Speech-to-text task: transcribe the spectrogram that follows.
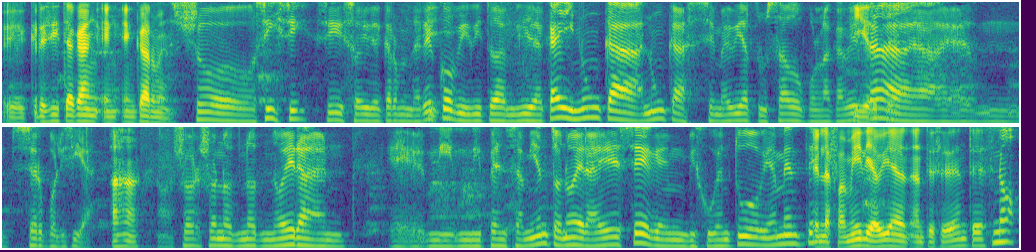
Eh, ¿Creciste acá en, Carmen? Yo sí, sí, sí, soy de Carmen de Areco, viví toda mi vida acá y nunca, nunca se me había cruzado por la cabeza eh, ser policía. Ajá. yo yo no, no, no era eh, mi, mi, pensamiento no era ese, en mi juventud obviamente. ¿En la familia había antecedentes? No,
